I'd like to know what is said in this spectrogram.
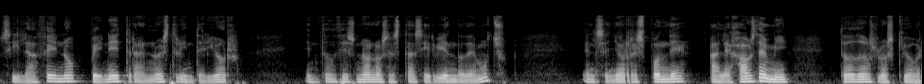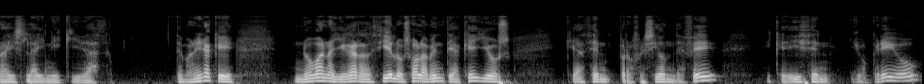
si la fe no penetra en nuestro interior, entonces no nos está sirviendo de mucho. El Señor responde, alejaos de mí todos los que obráis la iniquidad. De manera que no van a llegar al cielo solamente aquellos que hacen profesión de fe y que dicen yo creo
